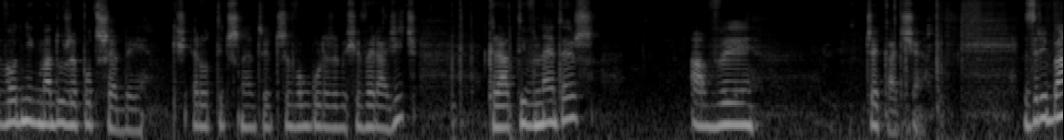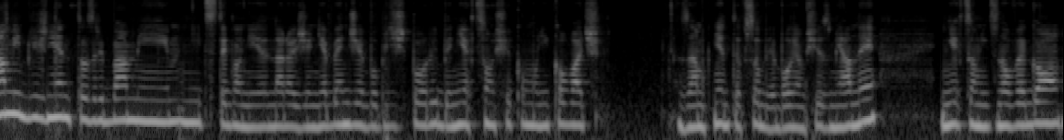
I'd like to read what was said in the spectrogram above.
wodnik ma duże potrzeby, jakieś erotyczne, czy, czy w ogóle, żeby się wyrazić, kreatywne też, a wy czekacie. Z rybami bliźnięto, z rybami nic z tego nie, na razie nie będzie, bo, bliź- bo ryby nie chcą się komunikować, zamknięte w sobie, boją się zmiany, nie chcą nic nowego,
